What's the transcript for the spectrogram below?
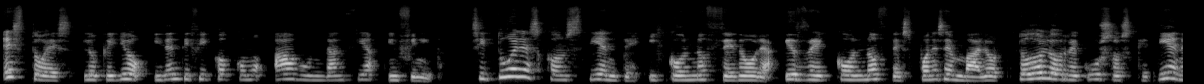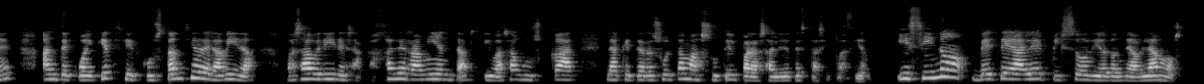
Esto es lo que yo identifico como abundancia infinita. Si tú eres consciente y conocedora y reconoces, pones en valor todos los recursos que tienes ante cualquier circunstancia de la vida, vas a abrir esa caja de herramientas y vas a buscar la que te resulta más útil para salir de esta situación. Y si no, vete al episodio donde hablamos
